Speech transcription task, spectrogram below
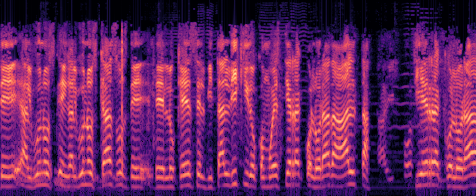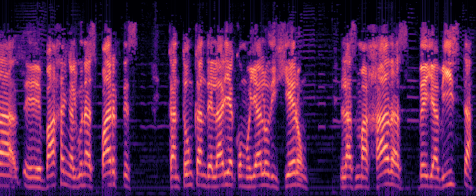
de algunos, en algunos casos de, de, lo que es el vital líquido, como es tierra colorada alta, tierra colorada eh, baja en algunas partes, Cantón Candelaria, como ya lo dijeron, las Majadas, Bellavista,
